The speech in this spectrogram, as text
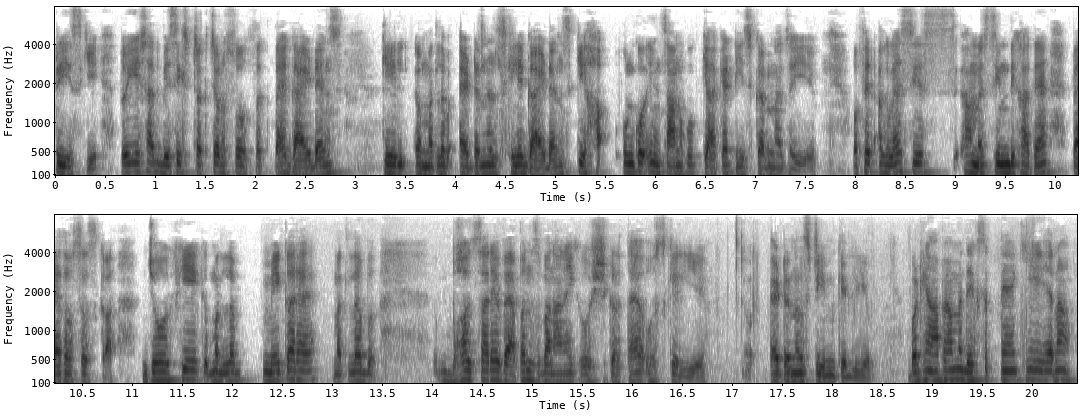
ट्रीज़ की। तो ये शायद बेसिक स्ट्रक्चर हो सकता है गाइडेंस के मतलब एटर्नल्स के लिए गाइडेंस कि उनको इंसानों को क्या क्या टीच करना चाहिए। और फिर अगला सी हमें सीन दिखाते हैं पैथोसस का, जो कि एक मतलब मेकर है मतलब बहुत सारे वेपन्स बनाने की कोशिश करता है उसके लिए एटर्नल्स टीम के लिए। बट यहाँ पे हमें देख सकते हैं कि, है ना,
